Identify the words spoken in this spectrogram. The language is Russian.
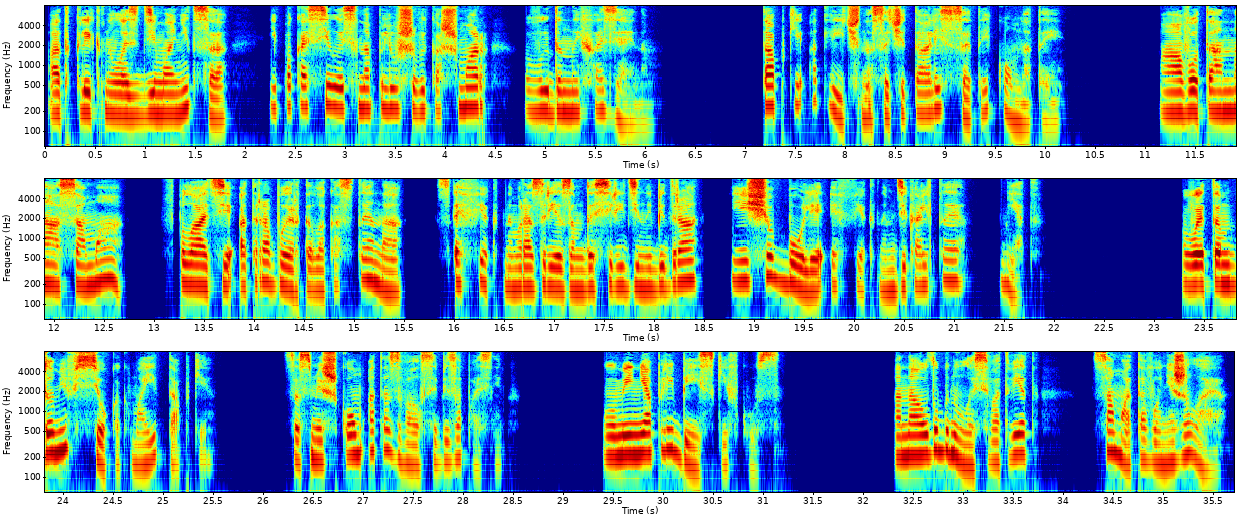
Откликнулась демоница и покосилась на плюшевый кошмар, выданный хозяином. Тапки отлично сочетались с этой комнатой. А вот она сама в платье от Роберта Лакастена с эффектным разрезом до середины бедра и еще более эффектным декольте нет. В этом доме все как мои тапки. Со смешком отозвался безопасник. У меня плебейский вкус. Она улыбнулась в ответ, сама того не желая.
